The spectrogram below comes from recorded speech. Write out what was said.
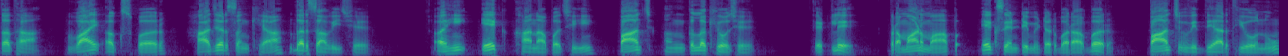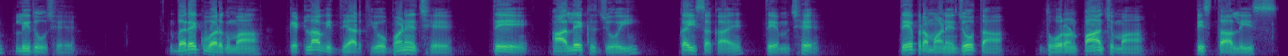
તથા વાય અક્ષ પર હાજર સંખ્યા દર્શાવી છે. અહીં એક ખાના પછી પાંચ અંક લખ્યો છે. એટલે પ્રમાણ માપ એક સેન્ટીમીટર બરાબર પાંચ વિદ્યાર્થીઓનું લીધું છે. દરેક વર્ગમાં કેટલા વિદ્યાર્થીઓ ભણે છે તે આલેખ જોઈ કહી શકાય તેમ છે. તે પ્રમાણે જોતા ધોરણ પાંચમાં પિસ્તાલીસ,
